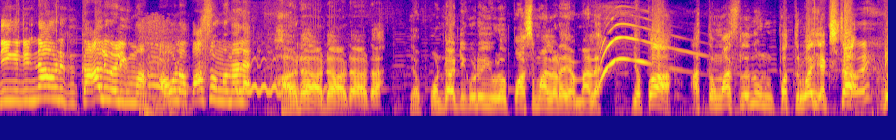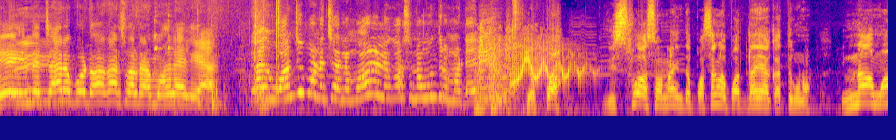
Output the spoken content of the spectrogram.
நீங்க நின்னா அவனுக்கு கால் வலிக்குமா? அவ்வளவு பாசம் உங்க மேல. அட அட அட அட. என் பொண்டாட்டி கூட இவ்வளோ பாசமா இல்லடா என் மேலே. எப்பா அத்த மாசத்துலேருந்து உனக்கு பத்து ரூபாய் எக்ஸ்ட்ரா டேய் இந்த சேரை போட்டு உக்கார சொல்ற முதலாளியா அது ஒஞ்சு போன சேர்ல முதல்ல உட்கார சொன்னா ஊந்துட மாட்டாரு எப்பா விஸ்வாசம்னா இந்த பசங்களை பார்த்து தான் ஏன் கற்றுக்கணும் இன்னாமா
